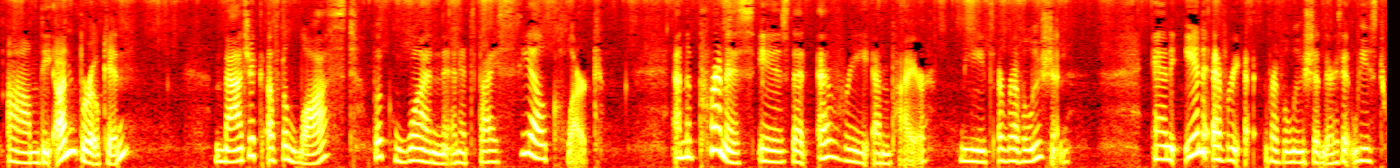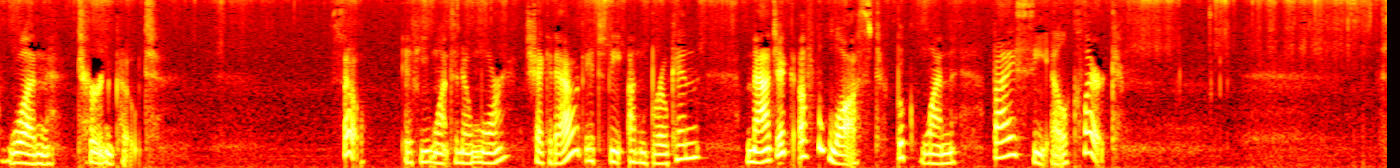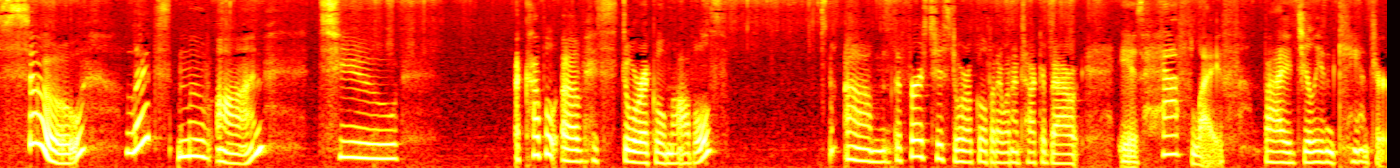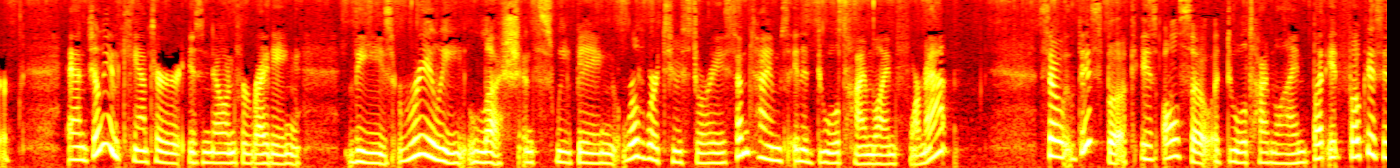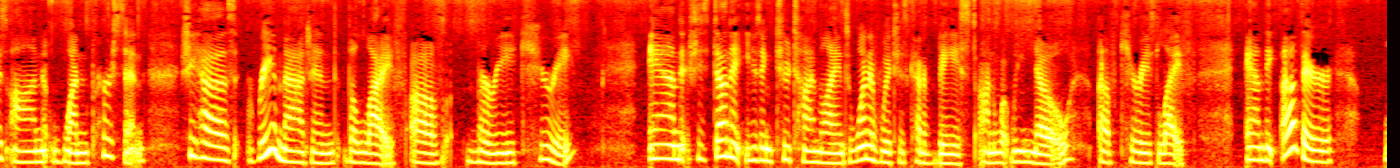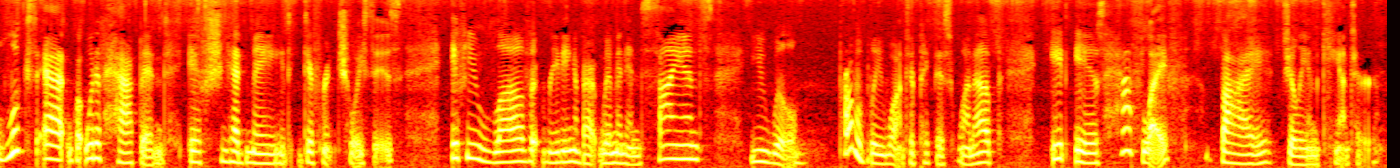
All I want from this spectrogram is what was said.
um, The Unbroken Magic of the Lost, Book One, and it's by C.L. Clark. And the premise is that every empire needs a revolution. And in every revolution, there's at least one turncoat. So, if you want to know more, check it out. It's The Unbroken Magic of the Lost, Book One by C.L. Clark. So, let's move on to a couple of historical novels. Um, the first historical that I want to talk about is Half Life by Jillian Cantor. And Jillian Cantor is known for writing these really lush and sweeping World War II stories, sometimes in a dual timeline format. So, this book is also a dual timeline, but it focuses on one person. She has reimagined the life of Marie Curie, and she's done it using two timelines, one of which is kind of based on what we know of Curie's life, and the other looks at what would have happened if she had made different choices. If you love reading about women in science, you will probably want to pick this one up. It is Half Life by Jillian Cantor.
